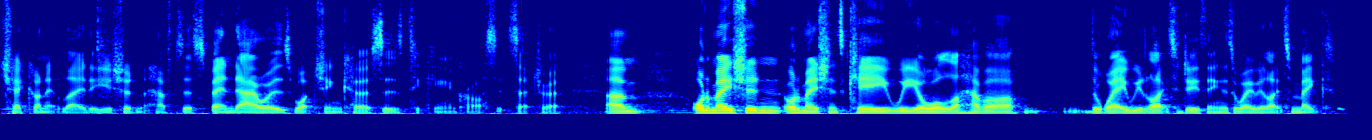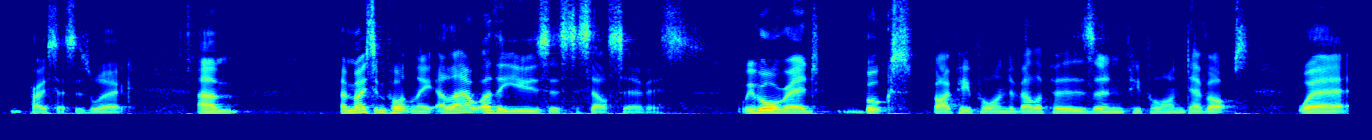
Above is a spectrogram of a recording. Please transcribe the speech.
check on it later. You shouldn't have to spend hours watching cursors ticking across, etc. Um, automation, automation is key. We all have our the way we like to do things, the way we like to make processes work. Um, and most importantly, allow other users to self-service. We've all read books by people on developers and people on DevOps where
